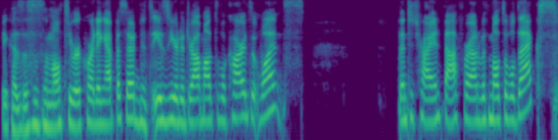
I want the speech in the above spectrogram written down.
because this is a multi recording episode and it's easier to draw multiple cards at once than to try and faff around with multiple decks.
